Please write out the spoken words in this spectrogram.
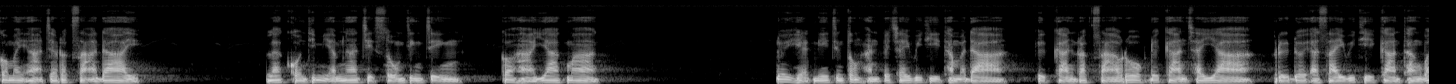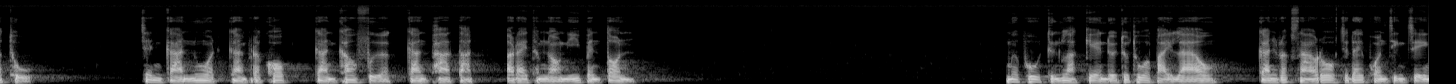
ก็ไม่อาจจะรักษาได้ และคนที่มีอำนาจจิตสูงจริง ๆ ก็หายากมาก ด้วยเหตุนี้จึงต้องหันไปใช้วิธีธรรมดา คือการรักษาโรคด้วยการใช้ยา หรือโดยอาศัยวิธีการทางวัตถุ เช่นการนวด การประครบการเข้าเฟือก การผ่าตัด อะไรทำนองนี้เป็นต้น เมื่อพูดถึงหลักเกณฑ์โดยทั่วๆไปแล้ว การรักษาโรคจะได้ผลจริง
